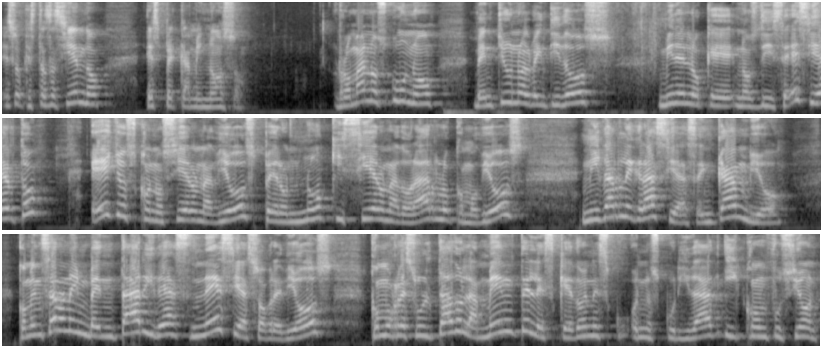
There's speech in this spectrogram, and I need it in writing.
eso que estás haciendo es pecaminoso. Romanos 1, 21 al 22 Miren lo que nos dice. Es cierto, ellos conocieron a Dios, pero no quisieron adorarlo como Dios ni darle gracias. En cambio, comenzaron a inventar ideas necias sobre Dios. Como resultado, la mente les quedó en, en, oscuridad y confusión.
